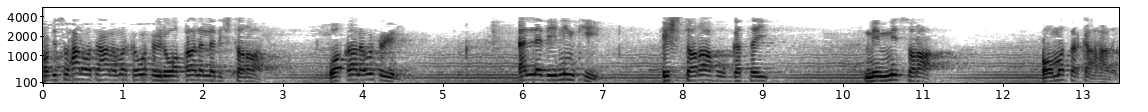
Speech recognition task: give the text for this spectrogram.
rabbi subxaana wa tacaala marka wuxuu yidhi waqaala ladii ishtaraa wa qaala wuxuu yidhi alladii ninkii ishtaraahu gatay min misra oo masar ka ahaaday.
